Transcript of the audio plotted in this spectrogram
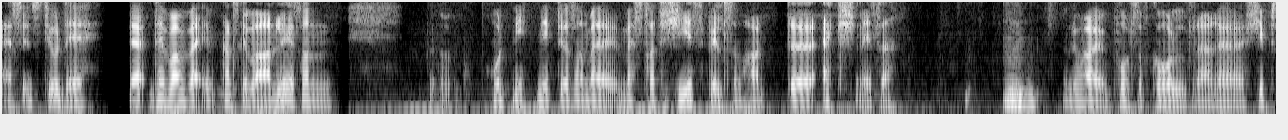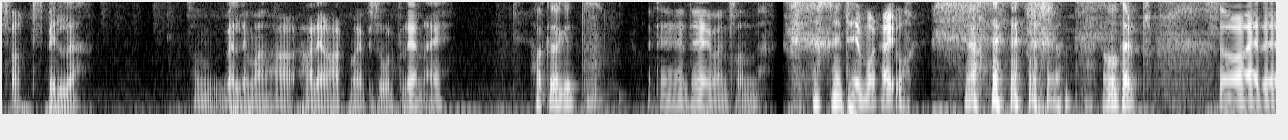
Jeg syns jo det. Det, det var ganske vanlig sånn rundt 1990 og sånn med, med strategispill som hadde action i seg. Mm. Du har jo Ports of Call, det der eh, skipsfartsspillet, som veldig mange har Har dere hatt noen episode på det? Nei? Har ikke det, gitt. Det, det er jo en sånn Det må de jo. Ja, det er notert. Så er det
